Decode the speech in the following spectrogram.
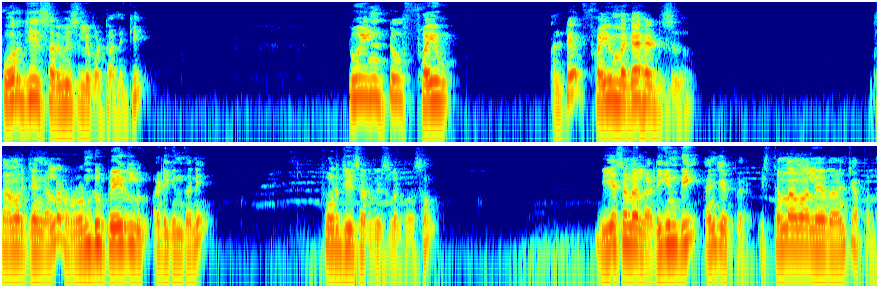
ఫోర్ జీ సర్వీసులు ఇవ్వటానికి టూ ఇంటూ ఫైవ్ అంటే ఫైవ్ మెగా హెడ్స్ సామర్థ్యం గల రెండు పేర్లు అడిగిందని ఫోర్ జీ సర్వీసుల కోసం బిఎస్ఎన్ఎల్ అడిగింది అని చెప్పారు. ఇస్తున్నామా లేదా అని చెప్పాల.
